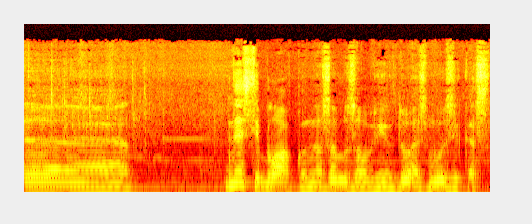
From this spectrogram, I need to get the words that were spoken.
Ah, neste bloco, nós vamos ouvir duas músicas.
